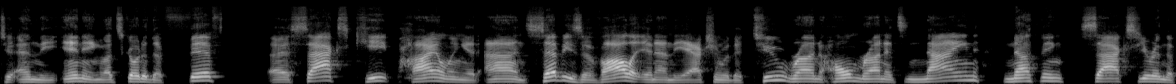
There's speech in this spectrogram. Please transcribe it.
to end the inning. Let's go to the fifth. Uh, Sox keep piling it on. Seby Zavala in on the action with a two-run home run. It's nine nothing Sox here in the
